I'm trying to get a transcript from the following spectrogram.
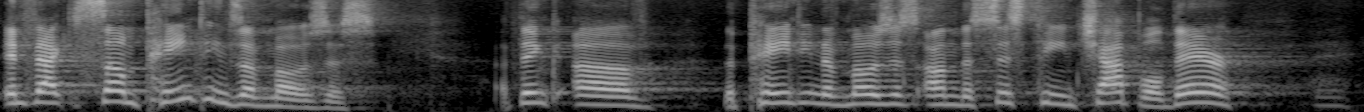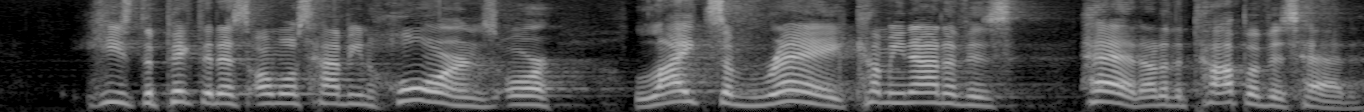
In fact, some paintings of Moses, I think of the painting of Moses on the Sistine Chapel. There, he's depicted as almost having horns or lights of ray coming out of his head, out of the top of his head.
